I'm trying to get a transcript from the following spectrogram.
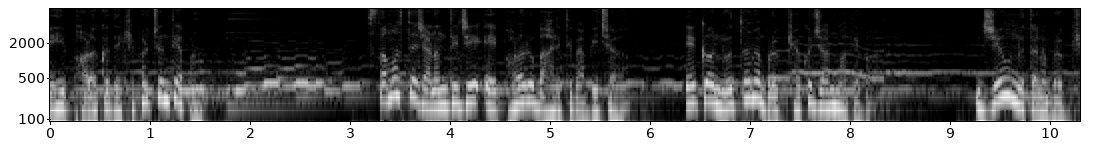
ଏହି ଫଳକୁ ଦେଖିପାରୁଛନ୍ତି ଆପଣ? ସମସ୍ତେ ଜାଣନ୍ତି ଯେ ଏହି ଫଳରୁ ବାହାରିଥିବା ବୀଜ ଏକ ନୂତନ ବୃକ୍ଷକୁ ଜନ୍ମ ଦେବ। ଯେଉଁ ନୂତନ ବୃକ୍ଷ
